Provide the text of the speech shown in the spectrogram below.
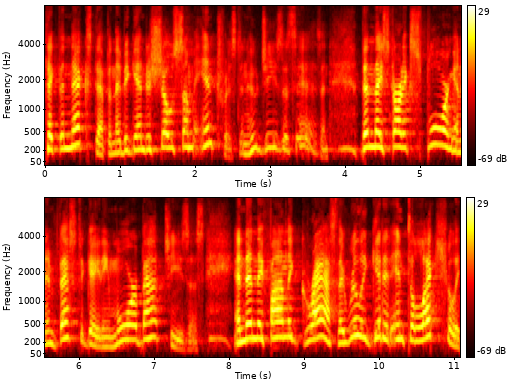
take the next step and they begin to show some interest in who Jesus is. And then they start exploring and investigating more about Jesus. And then they finally grasp, they really get it intellectually.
